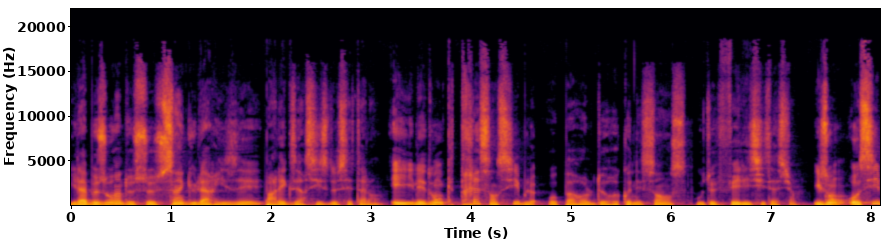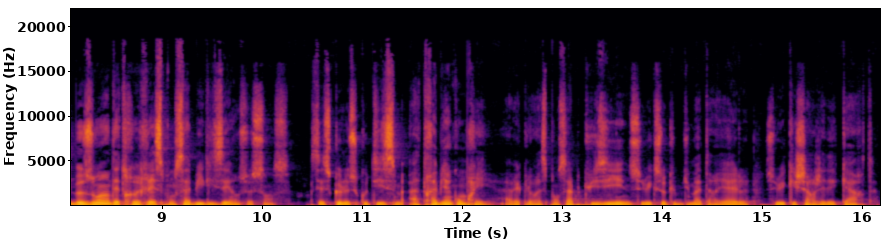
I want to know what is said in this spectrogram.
Il a besoin de se singulariser par l'exercice de ses talents. Et il est donc très sensible aux paroles de reconnaissance ou de félicitations. Ils ont aussi besoin d'être responsabilisés en ce sens. C'est ce que le scoutisme a très bien compris, avec le responsable cuisine, celui qui s'occupe du matériel, celui qui est chargé des cartes.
